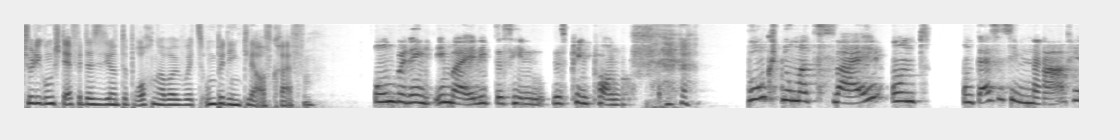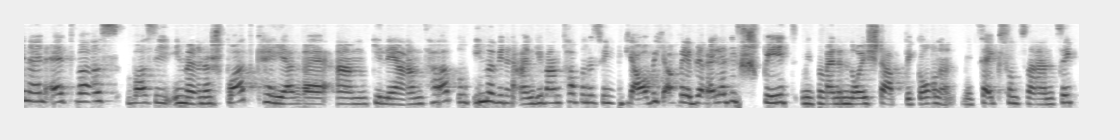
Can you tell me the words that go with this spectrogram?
Entschuldigung, Steffi, dass ich dich unterbrochen habe, aber ich wollte es unbedingt gleich aufgreifen. Unbedingt, immer. Ich liebe das hin, das Ping-Pong. Punkt Nummer zwei und und das ist im Nachhinein etwas, was ich in meiner Sportkarriere ähm, gelernt habe und immer wieder angewandt habe. Und deswegen glaube ich auch, wir haben ja relativ spät mit meinem Neustart begonnen, mit 26.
